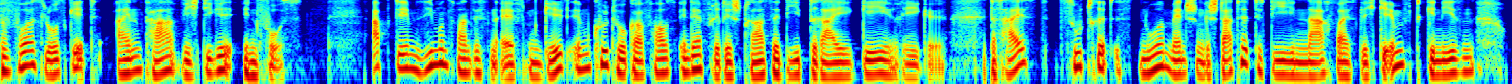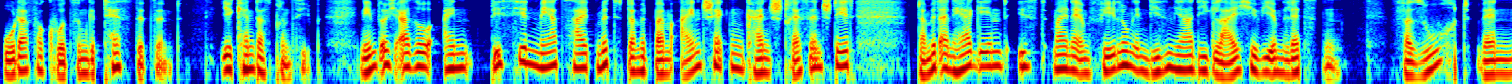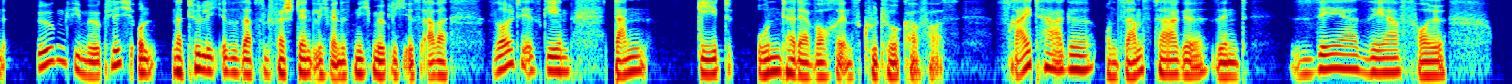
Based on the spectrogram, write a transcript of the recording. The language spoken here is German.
Bevor es losgeht, ein paar wichtige Infos. Ab dem 27.11. gilt im Kulturkaufhaus in der Friedrichstraße die 3G-Regel. Das heißt, Zutritt ist nur Menschen gestattet, die nachweislich geimpft, genesen oder vor kurzem getestet sind. Ihr kennt das Prinzip. Nehmt euch also ein bisschen mehr Zeit mit, damit beim Einchecken kein Stress entsteht. Damit einhergehend ist meine Empfehlung in diesem Jahr die gleiche wie im letzten. Versucht, wenn irgendwie möglich und natürlich ist es absolut verständlich, wenn es nicht möglich ist, aber sollte es gehen, dann geht unter der Woche ins Kulturkaufhaus. Freitage und Samstage sind sehr, sehr voll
